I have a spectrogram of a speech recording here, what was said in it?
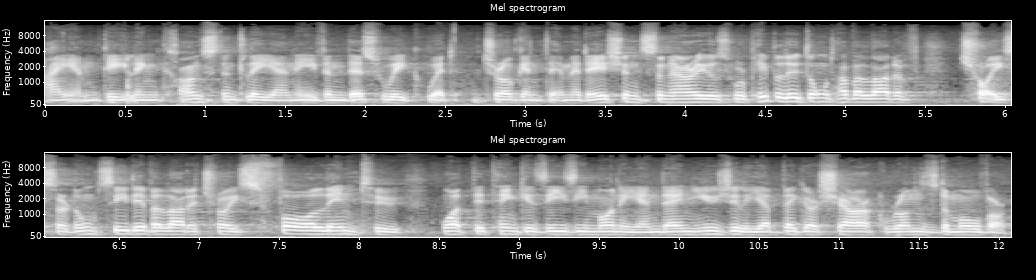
I am dealing constantly and even this week with drug intimidation scenarios where people who don't have a lot of choice or don't see they have a lot of choice fall into what they think is easy money and then usually a bigger shark runs them over.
